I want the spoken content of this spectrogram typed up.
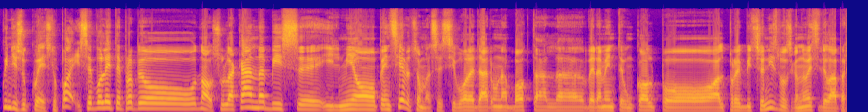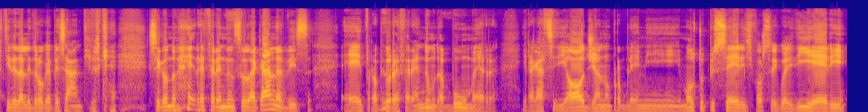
Quindi su questo, poi se volete proprio, no, sulla cannabis il mio pensiero, insomma, se si vuole dare una botta al, veramente un colpo al proibizionismo, secondo me si doveva partire dalle droghe pesanti, perché secondo me il referendum sulla cannabis è proprio un referendum da boomer. I ragazzi di oggi hanno problemi molto più seri, forse di quelli di ieri,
